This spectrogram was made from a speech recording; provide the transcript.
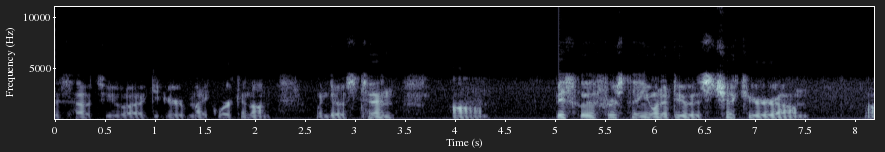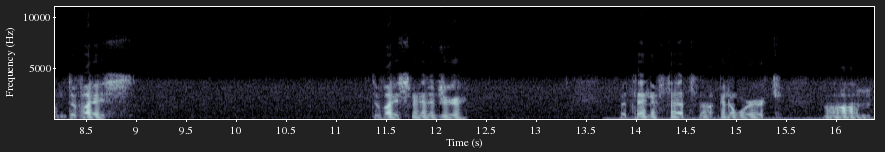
is how to uh, get your mic working on Windows 10. Um, basically, the first thing you want to do is check your um, um, device device manager. But then, if that's not going to work, um,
